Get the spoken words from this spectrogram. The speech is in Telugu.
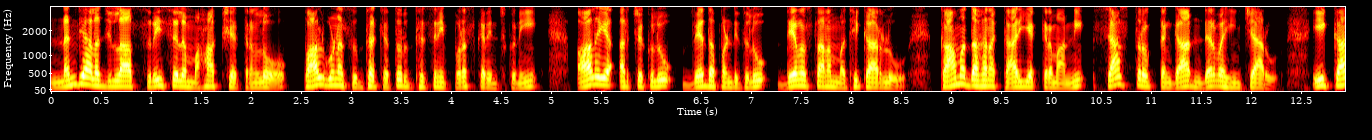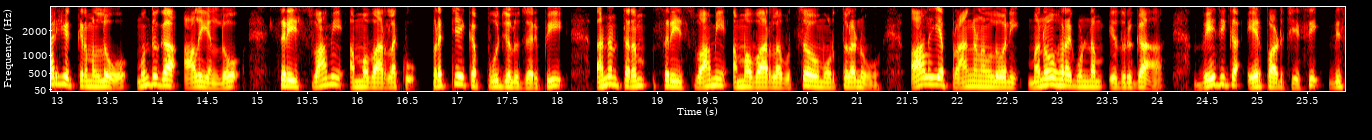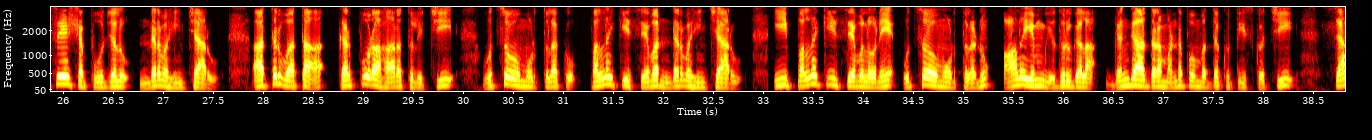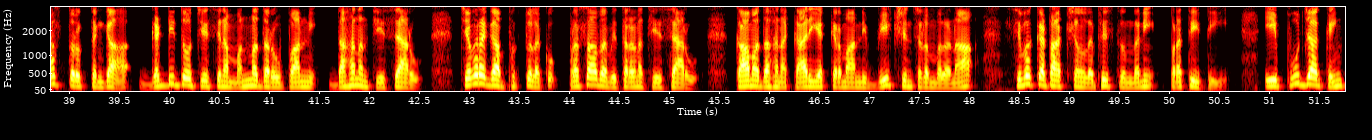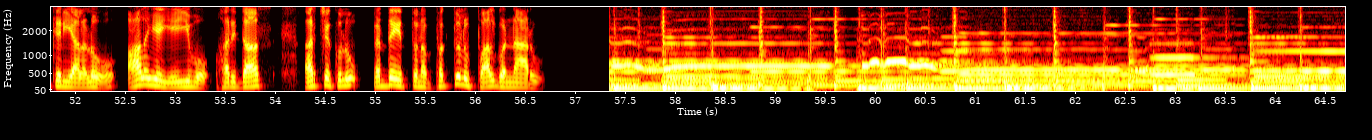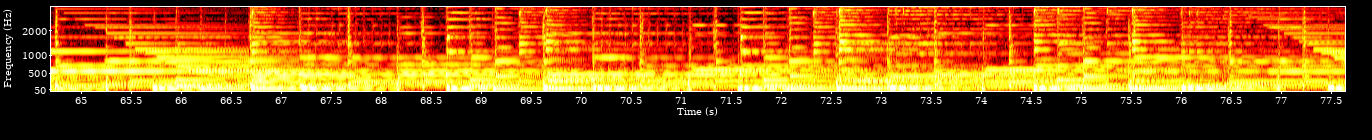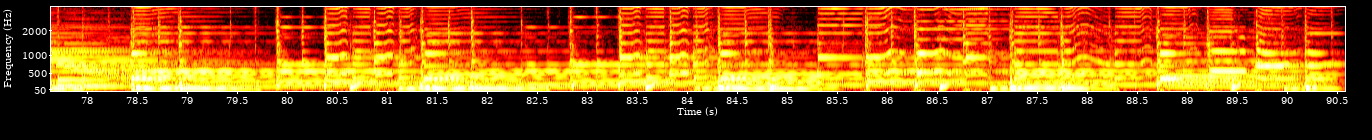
నంద్యాల జిల్లా శ్రీశైలం మహాక్షేత్రంలో పాల్గొన శుద్ధ చతుర్దశిని పురస్కరించుకుని ఆలయ అర్చకులు, వేద పండితులు, దేవస్థానం అధికారులు కామదహన కార్యక్రమాన్ని శాస్త్రోక్తంగా నిర్వహించారు. ఈ కార్యక్రమంలో ముందుగా ఆలయంలో శ్రీ స్వామి అమ్మవార్లకు ప్రత్యేక పూజలు జరిపి, అనంతరం శ్రీ స్వామి అమ్మవార్ల ఉత్సవమూర్తులను ఆలయ ప్రాంగణంలోని మనోహరగుండం ఎదురుగా వేదిక ఏర్పాటు చేసి విశేష పూజలు నిర్వహించారు. ఆ తరువాత కర్పూర హారతులిచ్చి ఉత్సవమూర్తులకు పల్లకీ సేవ నిర్వహించారు. ఈ పల్లకీ సేవలోనే ఉత్సవమూర్తులను ఆలయం ఎదురుగల గంగాధర మండపం వద్దకు తీసుకొచ్చి శాస్త్రోక్తంగా గడ్డితో చేసిన మన్మథ రూపాన్ని దహనం చేశారు. చివరగా భక్తులకు ప్రసాద వితరణ చేశారు. కామదహన కార్యక్రమాన్ని వీక్షించడం వలన శివకటాక్షం లభిస్తుందని ప్రతీతి. ఈ పూజా కైంకర్యాలలో ఆలయ ఏఈఓ హరిదాస్, అర్చకులు పెద్ద ఎత్తున భక్తులు పాల్గొన్నారు.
